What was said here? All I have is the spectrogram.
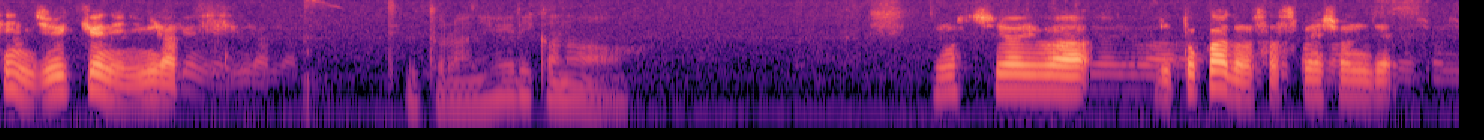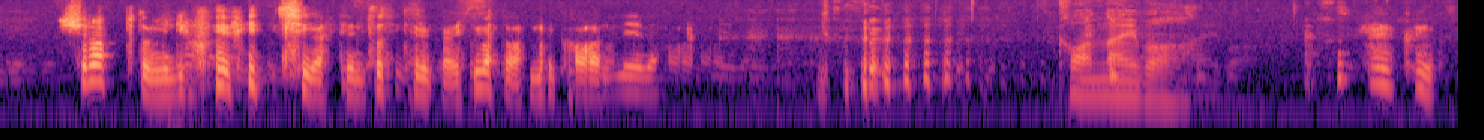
？2019年2月。っていうとラニエリかなこの試合は、レッドカードのサスペンションで、シュラップとミリホエビッチが点取ってるから、今とあんまり変わんねえな。変わんないわ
